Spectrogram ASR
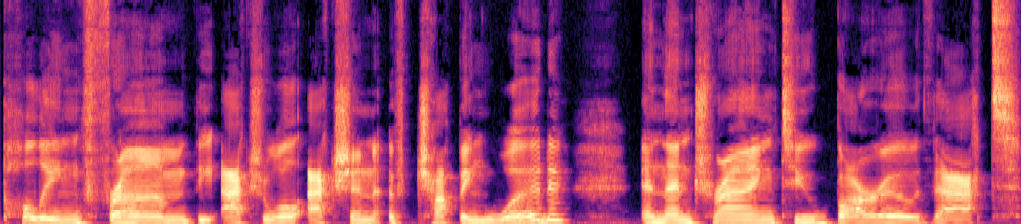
pulling from the actual action of chopping wood and then trying to borrow that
